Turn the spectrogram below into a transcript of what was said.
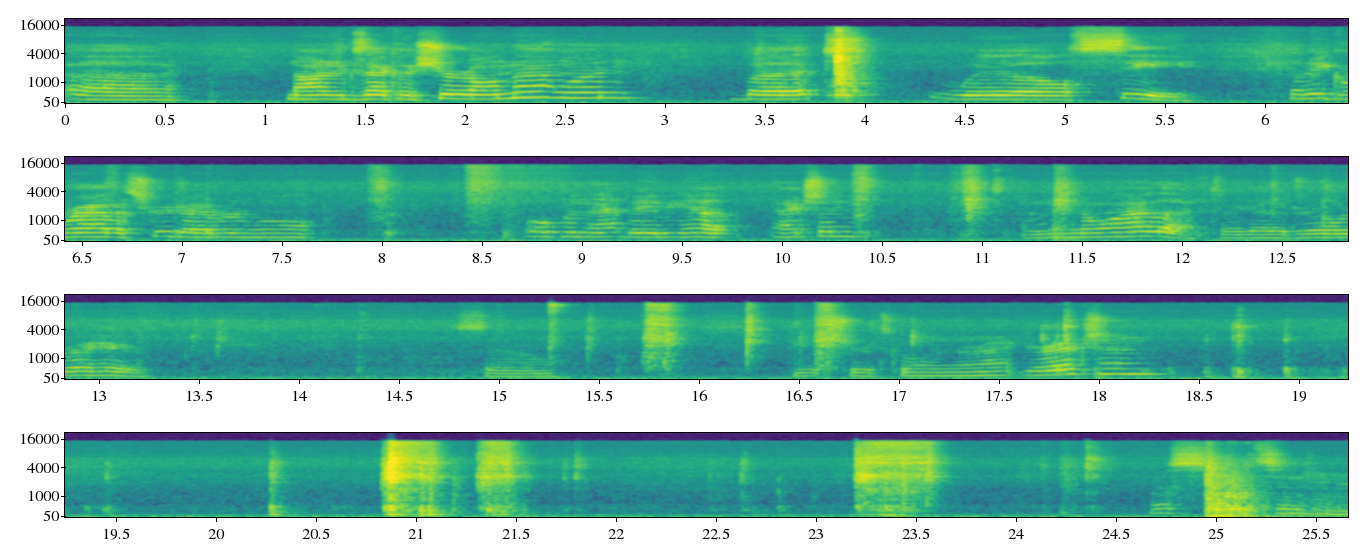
Uh, not exactly sure on that one, but we'll see. Let me grab a screwdriver and we'll open that baby up. Actually, I don't know why I left. I got a drill right here. So, make sure it's going in the right direction. Let's see what's in here.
